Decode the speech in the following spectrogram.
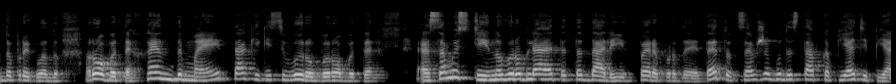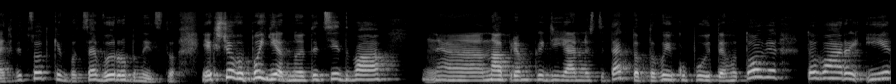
до прикладу, робите хендмейд, так, якісь вироби робите е, самостійно виробляєте та далі їх перепродаєте, то це вже буде ставка 5,5%, бо це виробництво. Якщо ви поєднуєте ці два напрямки діяльності, так, тобто ви купуєте готові товари і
